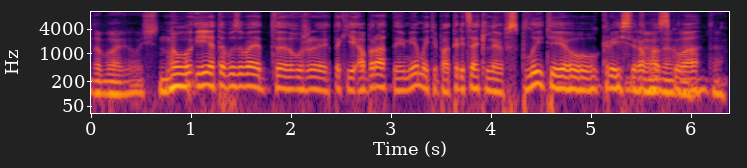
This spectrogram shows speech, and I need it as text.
добавилась. Ну, ну, и это вызывает э, уже такие обратные мемы, типа отрицательное всплытие у крейсера да, «Москва». Да, да, да.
